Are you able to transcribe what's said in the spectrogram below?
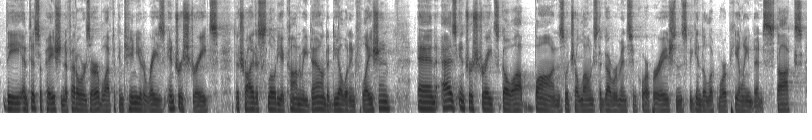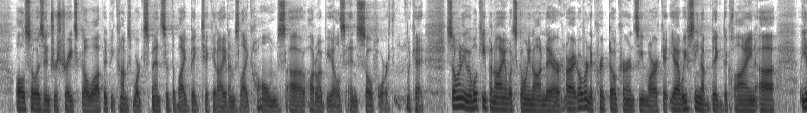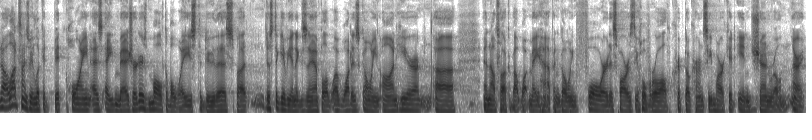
the anticipation the Federal Reserve will have to continue to raise interest rates to try to slow the economy down to deal with inflation. And as interest rates go up, bonds, which are loans to governments and corporations, begin to look more appealing than stocks. Also, as interest rates go up, it becomes more expensive to buy big ticket items like homes, uh, automobiles, and so forth. Okay. So, anyway, we'll keep an eye on what's going on there. All right. Over in the cryptocurrency market, yeah, we've seen a big decline. Uh, you know, a lot of times we look at Bitcoin as a measure. There's multiple ways to do this, but just to give you an example of, what is going on here, uh, and I'll talk about what may happen going forward as far as the overall cryptocurrency market in general. All right.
